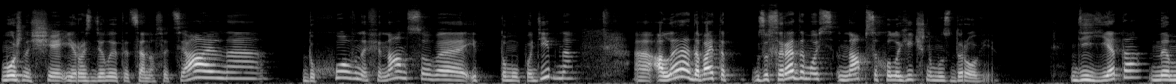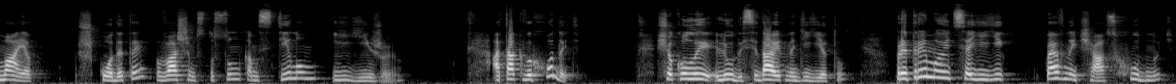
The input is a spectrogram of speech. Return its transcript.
Можна ще і розділити це на соціальне, духовне, фінансове і тому подібне. Е, але давайте зосередимось на психологічному здоров'ї. Дієта не має шкодити вашим стосункам з тілом і їжею. А так виходить, що коли люди сідають на дієту, притримуються її певний час, худнуть,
